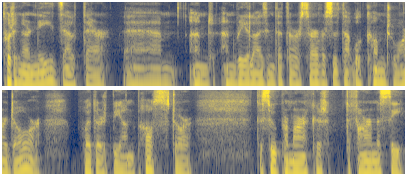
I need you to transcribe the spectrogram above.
putting our needs out there, um, and and realizing that there are services that will come to our door, whether it be An Post or the supermarket, the pharmacy.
